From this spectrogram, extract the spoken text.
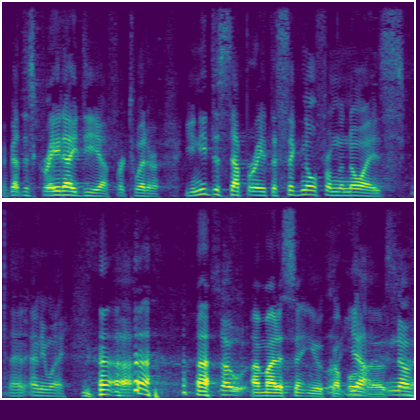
I've got this great idea for Twitter. You need to separate the signal from the noise. And anyway, uh, so. I might have sent you a couple yeah, of those. No,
